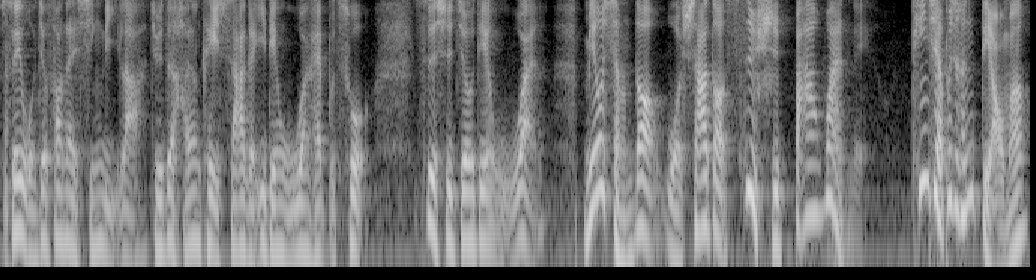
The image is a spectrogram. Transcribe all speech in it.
所以我就放在心里啦，觉得好像可以杀个一点五万还不错，四十九点五万，没有想到我杀到四十八万呢，听起来不是很屌吗？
